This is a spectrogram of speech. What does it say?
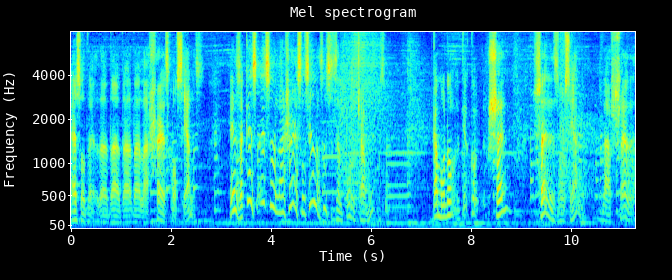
eso de, de, de, las redes sociales. Eso, ¿qué es eso las redes sociales? Eso es el puro chamuco. ¿Cómo no? redes sociales, las redes.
